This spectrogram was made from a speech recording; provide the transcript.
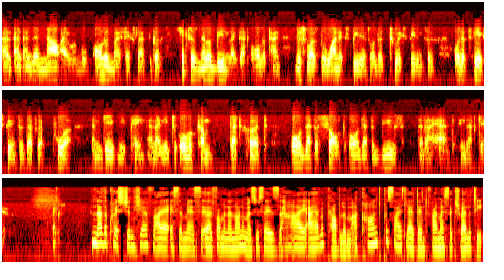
And, and, and then now I will move on with my sex life because sex has never been like that all the time. This was the one experience or the two experiences or the three experiences that were poor and gave me pain. And I need to overcome that hurt or that assault or that abuse that I had in that case. Thanks. Another question here via SMS uh, from an anonymous who says, Hi, I have a problem. I can't precisely identify my sexuality.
